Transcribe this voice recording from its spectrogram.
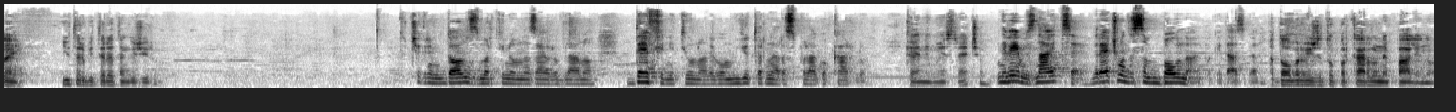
Lej, jutri bi te rad angažiral. Če grem danes z Martinom nazaj v Ljubljano, definitivno ne bom jutri na razpolago Karlu. Kaj ne mu jaz rečem? Ne vem, znaj se. Rečemo, da sem bolna ali pa kaj tasga. Pa dobro veš, da to par Karlo ne pali, no.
